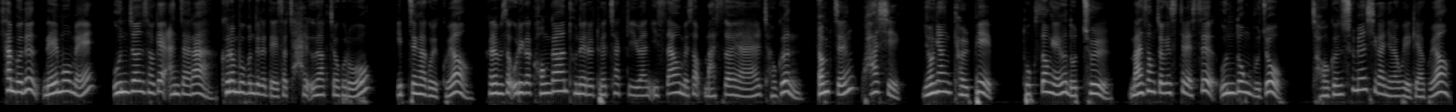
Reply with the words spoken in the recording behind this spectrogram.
3부는 내 몸에 운전석에 앉아라. 그런 부분들에 대해서 잘 의학적으로 입증하고 있고요. 그러면서 우리가 건강한 두뇌를 되찾기 위한 이 싸움에서 맞서야 할 적은 염증, 과식, 영양 결핍, 독성에의 노출, 만성적인 스트레스, 운동 부족, 적은 수면 시간이라고 얘기하고요.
